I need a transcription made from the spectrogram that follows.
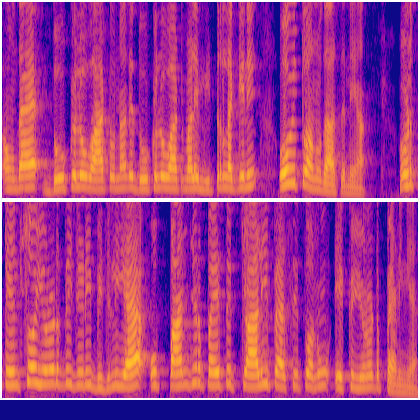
ਆਉਂਦਾ ਹੈ 2 ਕਿਲੋਵਾਟ, ਉਹਨਾਂ ਦੇ 2 ਕਿਲੋਵਾਟ ਵਾਲੇ ਮੀਟਰ ਲੱਗੇ ਨੇ, ਉਹ ਵੀ ਤੁਹਾਨੂੰ ਦੱਸ ਦਿੰਨੇ ਆ ਹੁਣ 300 ਯੂਨਿਟ ਦੀ ਜਿਹੜੀ ਬਿਜਲੀ ਹੈ, ਉਹ 5 ਰੁਪਏ ਤੇ 40 ਪੈਸੇ ਤੁਹਾਨੂੰ 1 ਯੂਨਿਟ ਪੈਣੀ ਹੈ।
